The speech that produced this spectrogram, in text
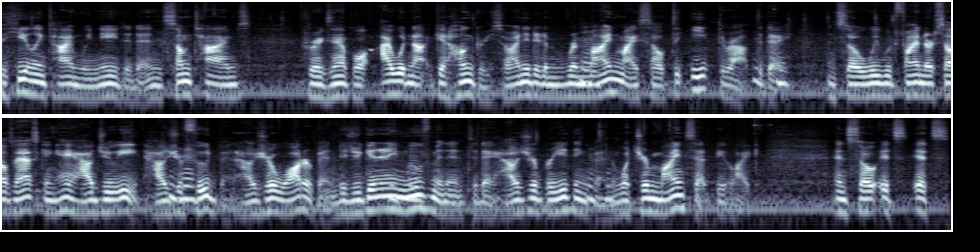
the healing time we needed. And sometimes, for example, I would not get hungry. So I needed to remind mm-hmm. myself to eat throughout the day. Mm-hmm. And so we would find ourselves asking, hey, how'd you eat? How's Mm-hmm. your food been? How's your water been? Did you get any movement in today? How's your breathing Mm-hmm. been? What's your mindset be like? And so it's it's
